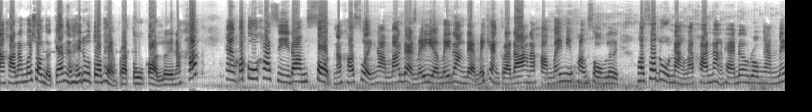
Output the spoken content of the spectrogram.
นะคะท่านผู้ชม เดี๋ยวแก้มเนี่ยให้ดูตัวแผงประตูก่อนเลยนะคะ แห่งประตูค่ะสีดำสดนะคะ สวยงามมากแดดไม่เลียไม่ดังแดดไม่แข็งกระด้างนะคะ ไม่มีความโทรมเลยวัสดุหนังนะคะ หนังแท้เดิมโรงงานไม่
